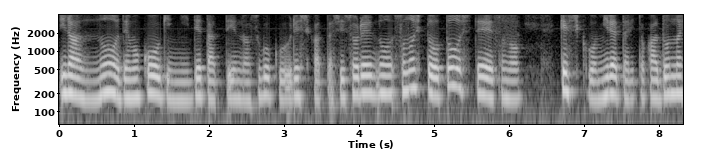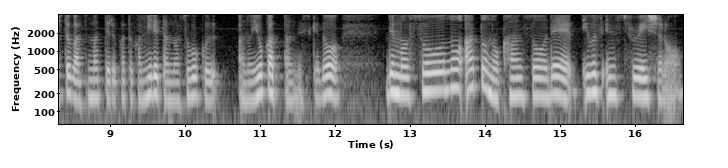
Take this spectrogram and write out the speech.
イランのデモ抗議に出たっていうのはすごく嬉しかったしそれのその人を通してその景色を見れたりとかどんな人が集まってるかとか見れたのはすごくあの良かったんですけどでもその後の感想で「It was inspirational」っ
